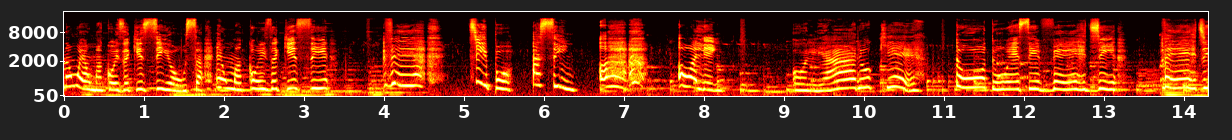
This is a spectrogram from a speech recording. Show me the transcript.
não é uma coisa que se ouça, é uma coisa que se. vê. Tipo, assim. Ah, olhem. Olhar o quê? Todo esse verde. Verde,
